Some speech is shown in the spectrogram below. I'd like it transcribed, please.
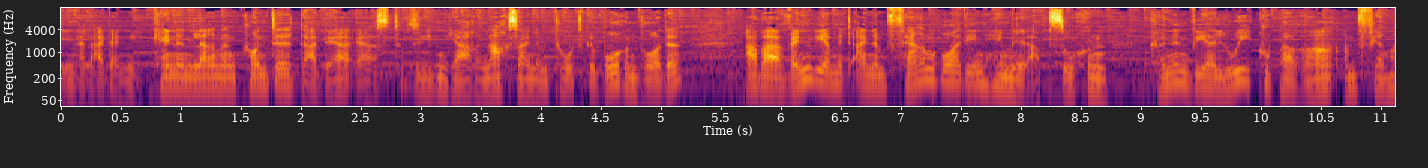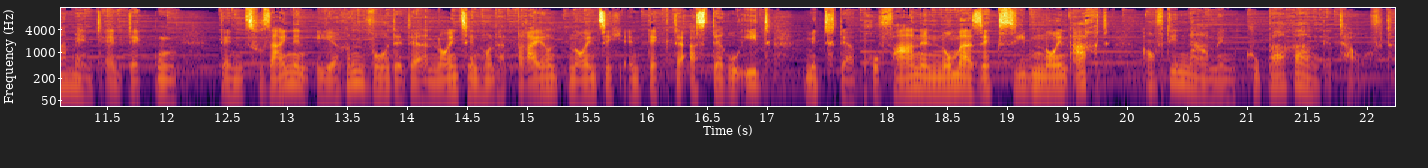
den er leider nie kennenlernen konnte, da der erst sieben Jahre nach seinem Tod geboren wurde, aber wenn wir mit einem Fernrohr den Himmel absuchen, können wir Louis Couperin am Firmament entdecken, denn zu seinen Ehren wurde der 1993 entdeckte Asteroid mit der profanen Nummer 6798 auf den Namen Couperin getauft.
